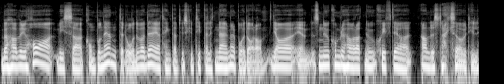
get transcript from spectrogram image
behöver ju ha vissa komponenter då. Det var det jag tänkte att vi skulle titta lite närmare på idag. Då. Jag, eh, så nu kommer du höra att nu skiftar jag alldeles strax över till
